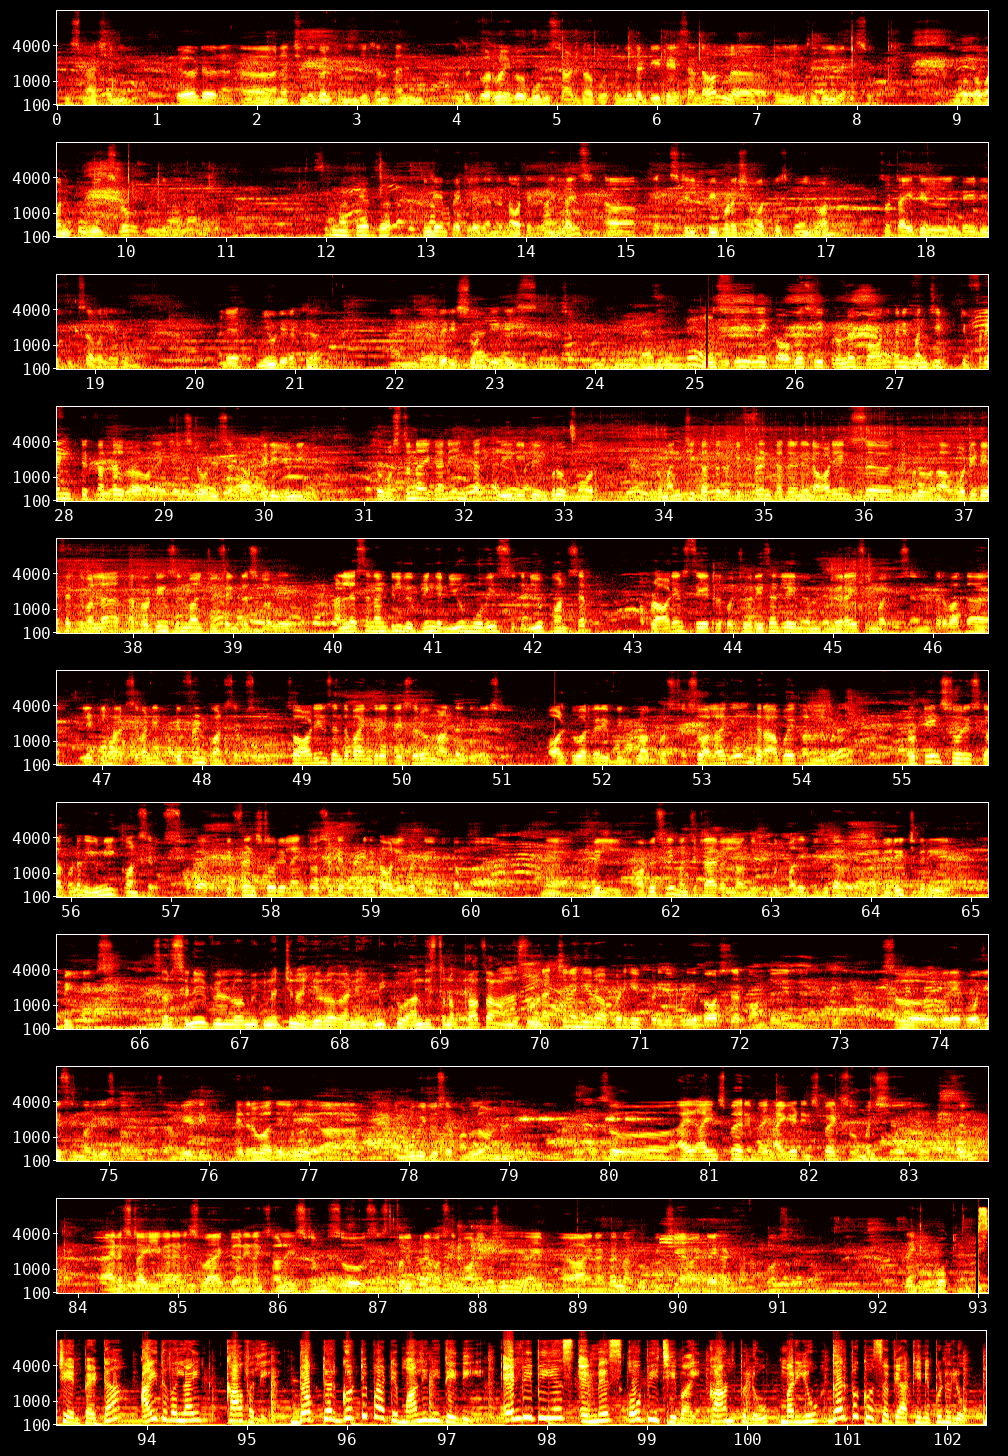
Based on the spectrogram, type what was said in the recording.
మిస్ మ్యాచ్ అని. థర్డ్ నచ్చింది గర్ల్ ఫ్రెండ్ అని చేశాను. అండ్ ఇంకో త్వరలో ఇంకో మూవీ స్టార్ట్ కాబోతుంది. The details and all will reveal very soon ఇంకొక వన్ టూ వీక్స్లో సినిమా పేరు సార్ ఇంకేం పెట్టలేదండి. Not at finalise still pre production work is going on so title ఇంకా ఇది ఫిక్స్ అవ్వలేదు. అంటే new director and very soon details like obviously product బాగుంది కానీ మంచి డిఫరెంట్ కథలు రావాలి actually stories and all very unique so వస్తున్నాయి కానీ ఇంకా we need to improve more ఒక మంచి కథలు డిఫరెంట్ కథలు. ఎందుకంటే ఆడియన్స్ ఇప్పుడు ఆ ఓటీటీ ఎఫెక్ట్ వల్ల రొటీన్ సినిమాలు చూసే ఇంట్రెస్ట్లో లేదు. Unless and until we bring new movies with new concept అప్పుడు ఆడియన్స్ థియేటర్కి వచ్చి రీసెంట్లీ మిరాయి సినిమా చూసాము. తర్వాత లిటిల్ హార్ట్స్ ఇవన్నీ డిఫరెంట్ కాన్సెప్ట్స్ సో ఆడియన్స్ ఎంత బాగా ఎంకరేజ్ చేస్తారో మనందరికీ తెలుసు. All two are very big blockbuster so అలాగే ఇంకా రాబోయే కాలంలో కూడా రొటీన్ స్టోరీస్ కాకుండా యూనిక్ కాన్సెప్ట్స్ ఒక డిఫరెంట్ స్టోరీ లైన్తో వస్తే డెఫినెట్గా Tollywood will become will obviously మంచి ట్రావెల్లో ఉంది. Good bad it will become it will reach very big rates sir cine ఫీల్డ్లో మీకు నచ్చిన హీరో కానీ మీకు అందిస్తున్న ప్రోత్సాహం నచ్చిన హీరో అప్పటికి ఇప్పటికి ఇప్పటికి పవర్ స్టార్ పవన్ కళ్యాణ్ గారు సో రేపు ఓజీ సినిమా రిలీజ్ కాబోతుంది సో వెయిటింగ్ హైదరాబాద్ వెళ్ళి ఆ మూవీ చూసే పనిలో ఉండండి. So I I inspire him I get inspired so much him ఆయన స్టైల్ కానీ ఆయన స్వాగ్ కానీ నాకు చాలా ఇష్టం. సో తొలి ప్రేమ సినిమా నుంచి ఆయన అంటే నాకు పిచ్చి I die hard fan of power star Peta ఐదవ line Kavali. Doctor Gottipati Malinidevi MBBS MS OBGY కాన్పులు మరియు గర్భకోశ వ్యాధి నిపుణులు.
